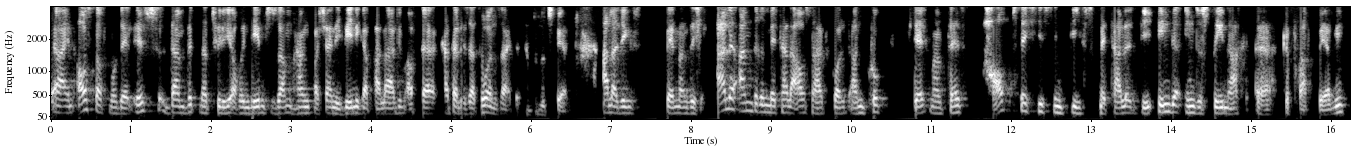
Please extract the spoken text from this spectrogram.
ein Auslaufmodell ist, dann wird natürlich auch in dem Zusammenhang wahrscheinlich weniger Palladium auf der Katalysatorenseite benutzt werden. Allerdings, wenn man sich alle anderen Metalle außerhalb Gold anguckt, stellt man fest, hauptsächlich sind dies Metalle, die in der Industrie nachgefragt äh, werden,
